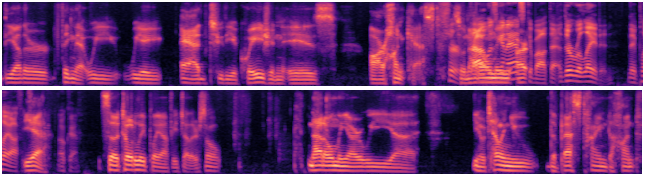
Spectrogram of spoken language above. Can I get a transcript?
the other thing that we we add to the equation is our hunt cast Sure. so not I was going to ask about that. They're related. They play off each other. Yeah. other. Okay. so totally play off each other so not only are we uh you know telling you the best time to hunt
